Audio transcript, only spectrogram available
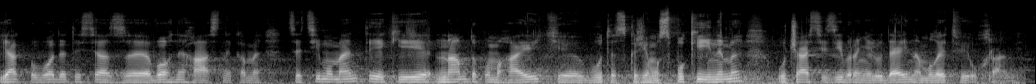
як поводитися з вогнегасниками. Це ці моменти, які нам допомагають е, бути, скажімо, спокійними у часі зібрання людей на молитві у храмі.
